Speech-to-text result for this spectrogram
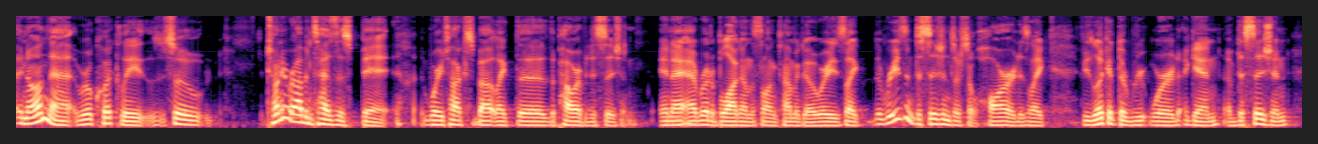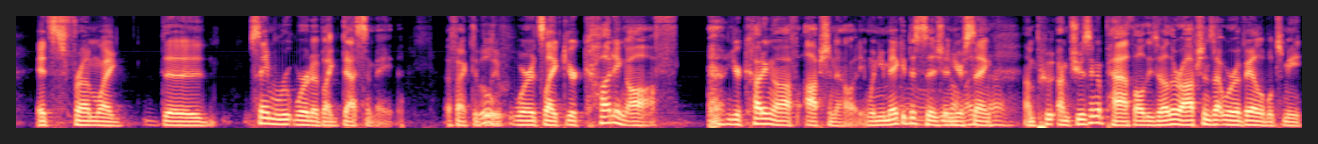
and on that, real quickly, so Tony Robbins has this bit where he talks about like the the power of a decision, and I, I wrote a blog on this a long time ago where he's like, the reason decisions are so hard is like if you look at the root word again of decision, it's from like the same root word of like decimate, effectively, where it's like you're cutting off. You're cutting off optionality. When you make a decision, you're like saying, that. I'm, I'm choosing a path, all these other options that were available to me,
